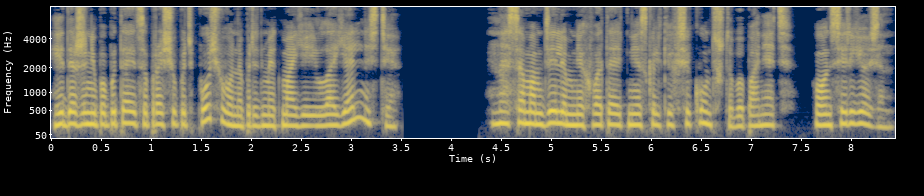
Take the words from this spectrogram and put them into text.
И даже не попытается прощупать почву на предмет моей лояльности? На самом деле мне хватает нескольких секунд, чтобы понять, он серьезен.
